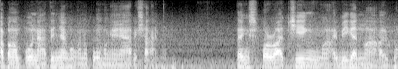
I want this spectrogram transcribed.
Abangan po natin yan kung ano pong mangyayari sa kanya. Thanks for watching mga kaibigan, mga kalbo.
